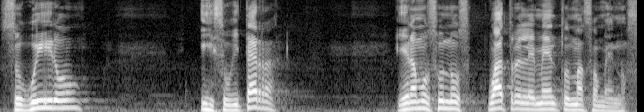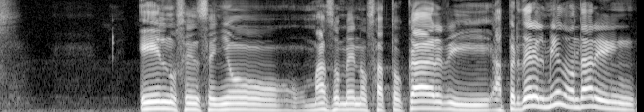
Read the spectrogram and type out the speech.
su guiro y su guitarra. Y éramos unos cuatro elementos más o menos. Él nos enseñó más o menos a tocar y a perder el miedo a andar en,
